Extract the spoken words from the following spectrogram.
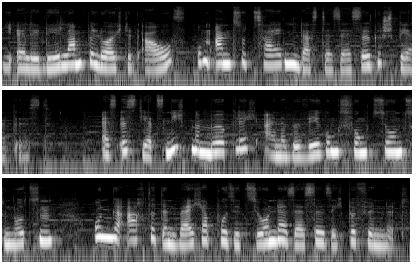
Die LED-Lampe leuchtet auf, um anzuzeigen, dass der Sessel gesperrt ist. Es ist jetzt nicht mehr möglich, eine Bewegungsfunktion zu nutzen, ungeachtet in welcher Position der Sessel sich befindet.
